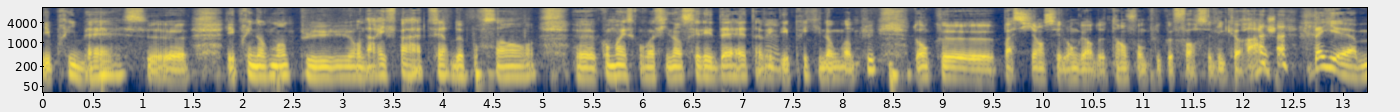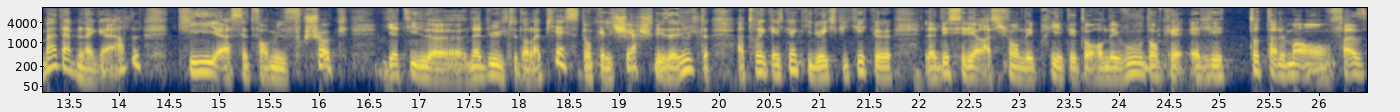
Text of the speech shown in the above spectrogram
Les prix baissent, euh, les prix n'augmentent plus, on n'arrive pas à faire 2%. Euh, comment est-ce qu'on va financer les dettes avec hmm. des prix qui n'augmentent plus? Donc, euh, patience et longueur de temps font plus que force ni que rage. D'ailleurs, Madame Lagarde, qui a cette formule choc, y a-t-il un adulte dans la pièce? Donc, elle cherche les adultes, à trouver quelqu'un qui lui a expliqué que la décélération des prix était au rendez-vous. Donc, elle est totalement en phase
